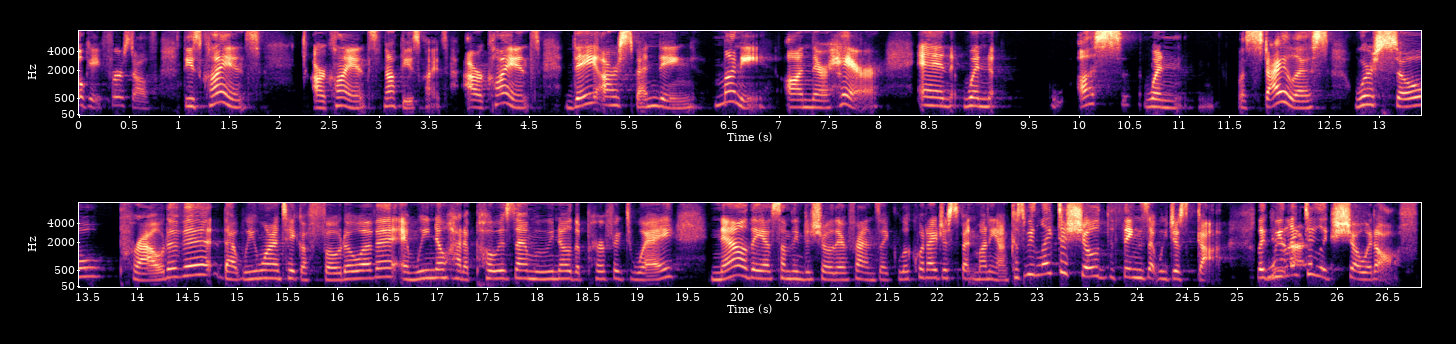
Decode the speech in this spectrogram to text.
okay, first off, these clients, our clients, not these clients, our clients, they are spending money on their hair. And when us, when a stylist, we're so proud of it that we want to take a photo of it and we know how to pose them. We know the perfect way. Now they have something to show their friends. Like, look what I just spent money on. Cause we like to show the things that we just got. Like yeah. we like to like show it off.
